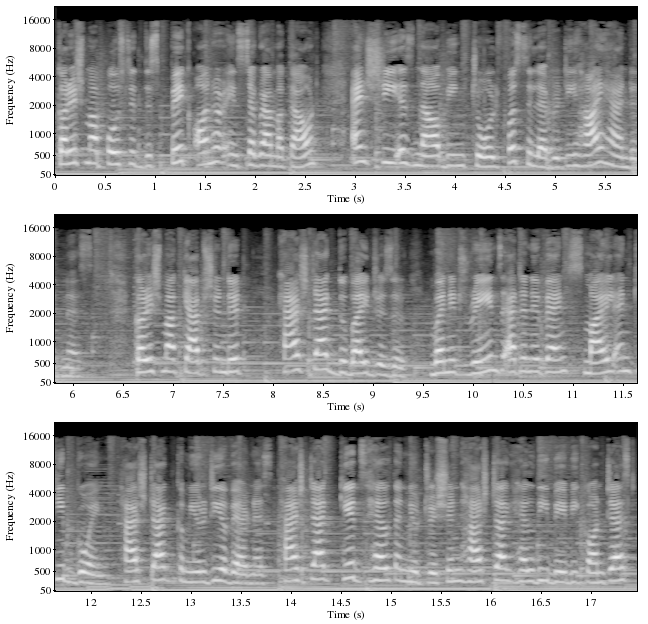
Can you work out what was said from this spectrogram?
Karisma posted this pic on her Instagram account and she is now being trolled for celebrity high-handedness. Karisma captioned it, Hashtag Dubai Drizzle. When it rains at an event, smile and keep going. Hashtag community awareness. Hashtag kids health and nutrition. Hashtag healthy baby contest.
